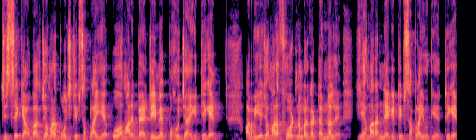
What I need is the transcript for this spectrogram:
जिससे क्या होगा, जो हमारा पॉजिटिव सप्लाई है, वो हमारे बैटरी में पहुँच जाएगी, ठीक है? अब ये जो हमारा फोर्थ नंबर का टर्मिनल है, ये हमारा नेगेटिव सप्लाई होती है, ठीक है?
